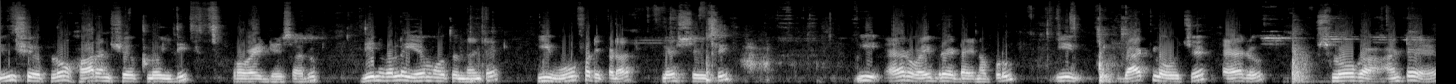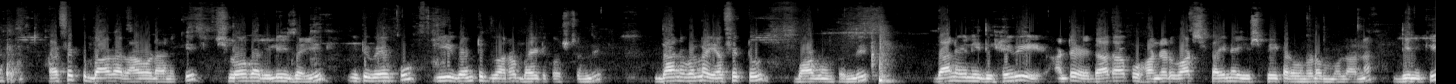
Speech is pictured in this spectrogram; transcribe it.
యూ షేప్లో హారన్ షేప్లో ఇది ప్రొవైడ్ చేశారు. దీనివల్ల ఏమవుతుందంటే ఈ ఓఫర్ ఇక్కడ ప్లేస్ చేసి ఈ ఎయిర్ వైబ్రేట్ అయినప్పుడు ఈ బ్యాక్లో వచ్చే ఎయిర్ స్లోగా అంటే ఎఫెక్ట్ బాగా రావడానికి స్లోగా రిలీజ్ అయ్యి ఇటువైపు ఈ వెంట్ ద్వారా బయటకు వస్తుంది. దానివల్ల ఎఫెక్ట్ బాగుంటుంది. దానివల్ల ఇది హెవీ అంటే దాదాపు హండ్రెడ్ వాట్స్ పైన ఈ స్పీకర్ ఉండడం మూలాన దీనికి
